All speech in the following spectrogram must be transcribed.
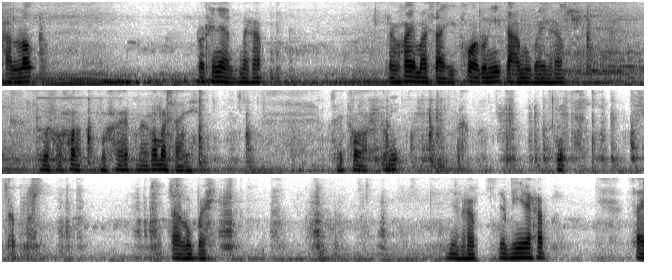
ขันล็อกล็อกให้แน่นนะครับ แล้วค่อยมาใส่ท่อตัวนี้ตามลงไปนะครับแล้วก็แล้วก็มาใส่ ใส่ท่อตัวนี้ครับนี่ครับามลงไปเนี่ยนะครับ แบบนี้นะครับ ใส่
